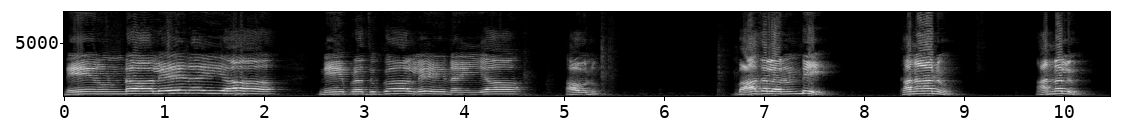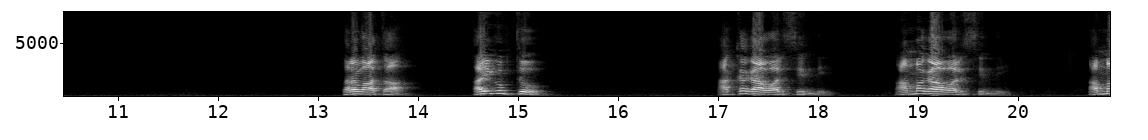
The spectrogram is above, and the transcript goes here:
నేనుండాలేనయ్యా నే బ్రతుకాలేనయ్యా. అవును. బాధల నుండి కనాను అన్నలు. తర్వాత ఐగుప్తు అక్క కావాల్సింది అమ్మ కావాల్సింది. అమ్మ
